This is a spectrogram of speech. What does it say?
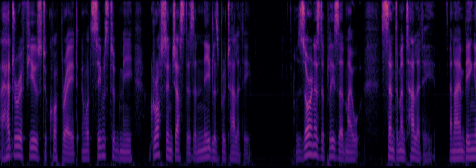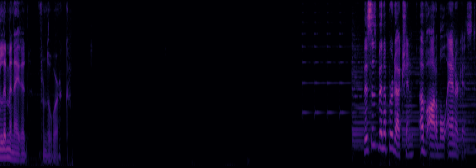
I had to refuse to cooperate in what seems to me gross injustice and needless brutality. Zorin is displeased at my sentimentality, and I am being eliminated from the work. This has been a production of Audible Anarchist.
